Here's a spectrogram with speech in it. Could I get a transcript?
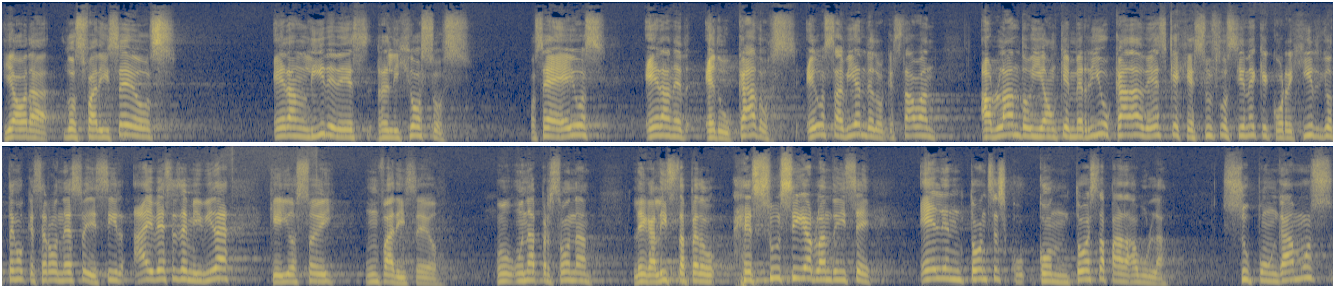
Y ahora, los fariseos eran líderes religiosos. O sea, ellos eran ed- educados, ellos sabían de lo que estaban hablando y aunque me río cada vez que Jesús los tiene que corregir, yo tengo que ser honesto y decir, hay veces en mi vida que yo soy un fariseo, una persona legalista, pero Jesús sigue hablando y dice, él entonces co- contó esta parábola, supongamos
